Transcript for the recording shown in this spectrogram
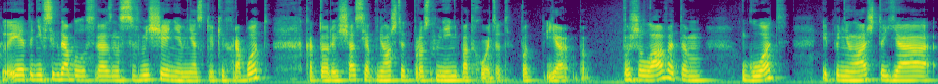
И это не всегда было связано с совмещением нескольких работ, которые сейчас я поняла, что это просто мне не подходит. Вот я пожила в этом год и поняла, что я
